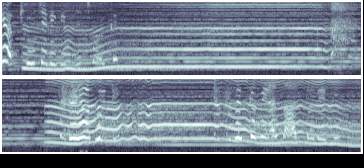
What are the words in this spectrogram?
क्यों चली गई मुझे छोड़कर। अगर आप होती तो कम से कम मेरा साथ तो देती।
